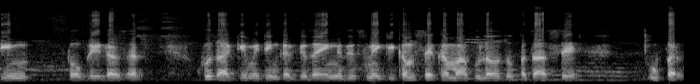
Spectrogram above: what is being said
team top leader sir, खुद आके मीटिंग करके जाएँगे, जिसमें कि कम से कम आप बुलाओ तो पचास से ऊपर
